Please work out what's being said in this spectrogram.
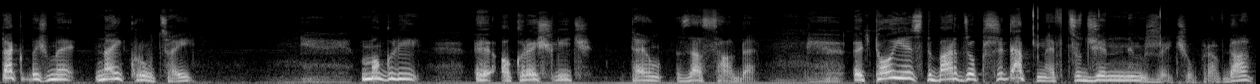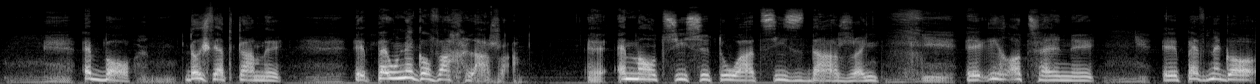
Tak byśmy najkrócej mogli y, określić tę zasadę. To jest bardzo przydatne w codziennym życiu, prawda? E, Bo doświadczamy y, pełnego wachlarza y, emocji, sytuacji, zdarzeń, ich oceny, pewnego,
